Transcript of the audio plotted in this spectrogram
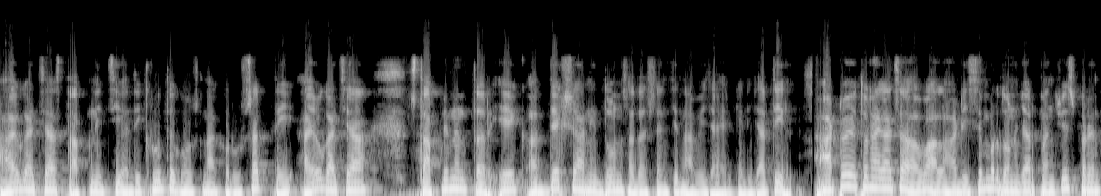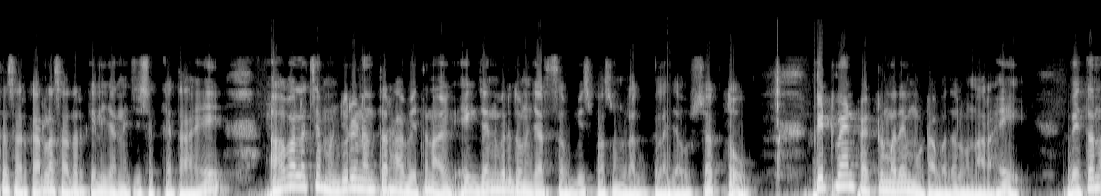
आयोगाच्या स्थापनेची अधिकृत घोषणा करू शकते. आयोगाच्या स्थापनेनंतर एक अध्यक्ष आणि दोन सदस्यांची नावे जाहीर केली जातील आठव्या वेतन अहवाल हा डिसेंबर दोन हजार पंचवीसपर्यंत सरकारला सादर केली जाण्याची शक्यता आहे. अहवालाच्या मंजुरीनंतर हा वेतन आयोग एक जानेवारी दोन हजार सव्वीसपासून लागू केला जाऊ शकतो. फिटमॅन फॅक्टरमध्ये मोठा बदल होणार आहे. वेतन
